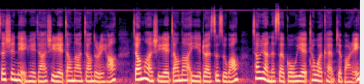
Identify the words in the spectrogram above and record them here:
၁၈နှစ်အရွယ်ကြားရှိတဲ့ကျောင်းသားကျောင်းသူတွေဟာကျောင်းမှာရှိတဲ့ကျောင်းသားအရေအတွက်စုစုပေါင်း629ဦးရဲ့ထက်ဝက်ခန့်ဖြစ်ပါတယ်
